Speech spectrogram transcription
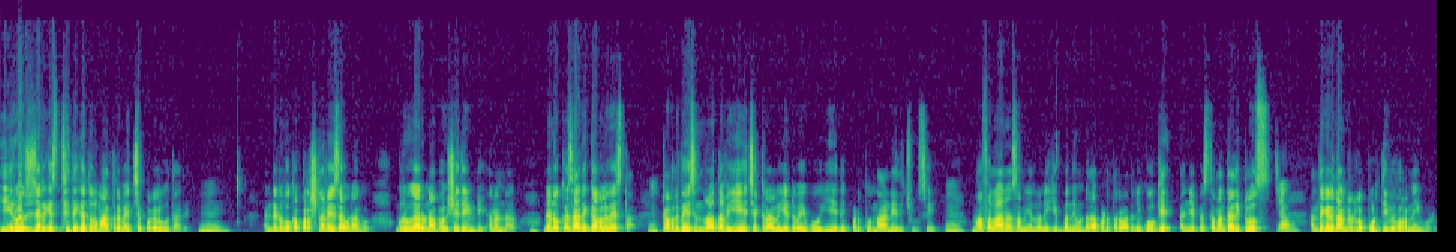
ఈ రోజు జరిగే స్థితిగతులు మాత్రమే చెప్పగలుగుతారు. అంటే నువ్వు ఒక ప్రశ్న వేసావు నాకు. గురువుగారు నా భవిష్యత్ ఏంటి? అని అన్నారు. నేను ఒక్కసారి గవలు వేస్తా. గవలు వేసిన తర్వాత అవి ఏ చక్రాలు ఎటువైపు ఏది పడుతుందా అనేది చూసి. మా ఫలానా సమయంలో నీకు ఇబ్బంది ఉంటుంది అప్పటి తర్వాత నీకు ఓకే అని చెప్పేస్తాం అంతే అది క్లోజ్. అంతేకాని దాంట్లో పూర్తి వివరణ ఇవ్వడు.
